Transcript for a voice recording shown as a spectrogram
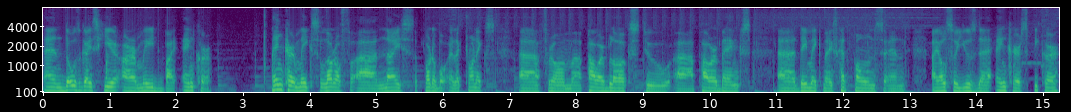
and those guys here are made by Anker. Anker makes a lot of uh, nice portable electronics uh, from uh, power blocks to uh, power banks. Uh, they make nice headphones and I also use the Anker speaker,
